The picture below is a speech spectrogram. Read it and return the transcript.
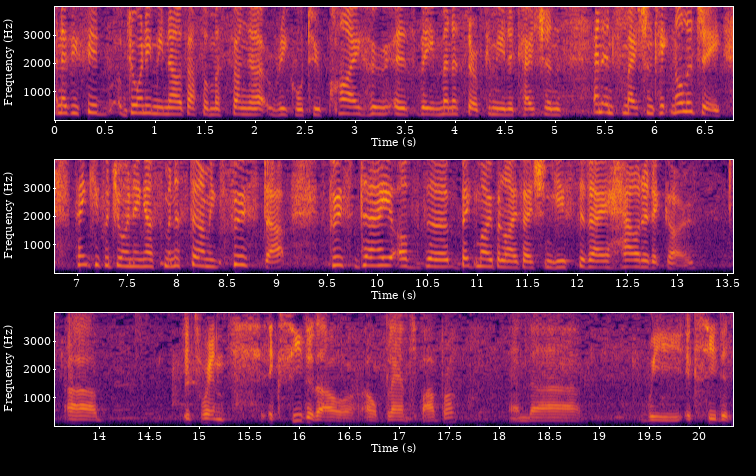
And as you said, joining me now is Afamasaga Rico Tupai, who is the Minister of Communications and Information Technology. Thank you for joining us, Minister. I mean, first up, first day of the big mobilisation yesterday, how did it go? Uh, it went, exceeded our, our plans, Barbara. And uh, we exceeded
